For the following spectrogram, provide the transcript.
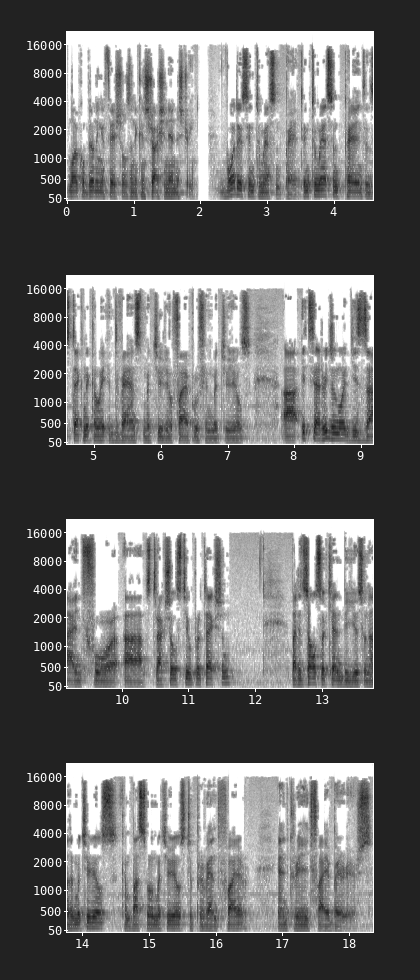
local building officials in the construction industry. What is intumescent paint? Intumescent paint is technically advanced material, fireproofing materials. Uh, it's originally designed for uh, structural steel protection, but it also can be used on other materials, combustible materials, to prevent fire and create fire barriers.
